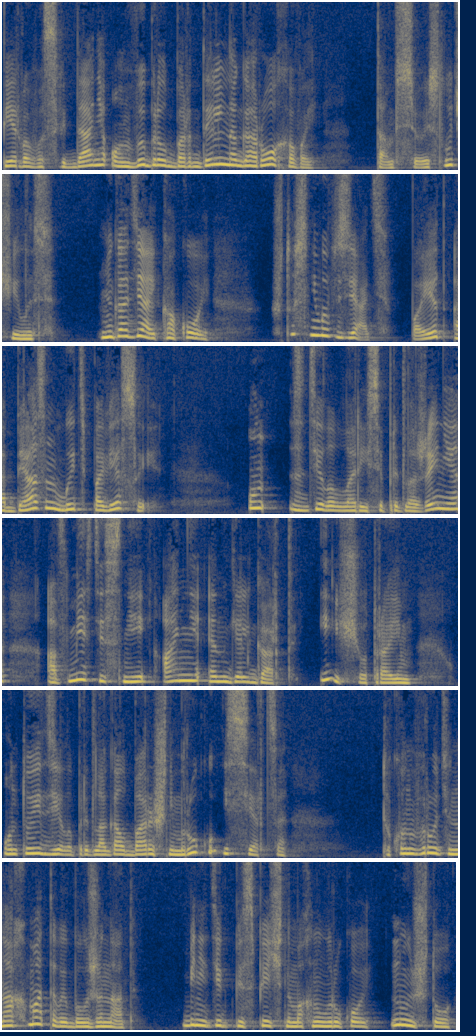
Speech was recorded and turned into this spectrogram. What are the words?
первого свидания он выбрал бордель на Гороховой. Там все и случилось. Негодяй какой! Что с него взять? Поэт обязан быть повесой. Он сделал Ларисе предложение, а вместе с ней Анне Энгельгард и еще троим. Он то и дело предлагал барышням руку и сердце. Так он вроде на Ахматовой был женат. Бенедикт беспечно махнул рукой. Ну и что?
